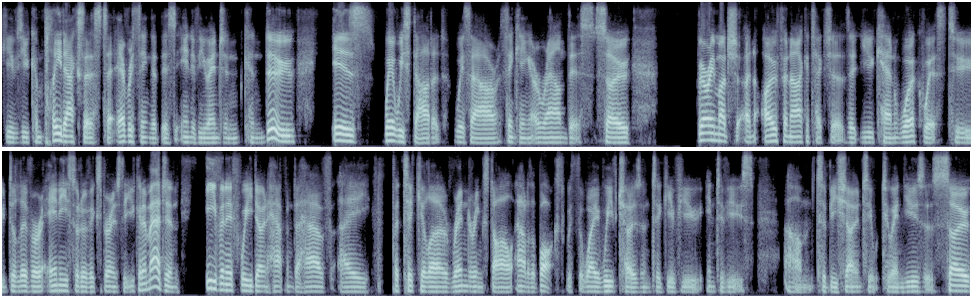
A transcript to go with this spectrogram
gives you complete access to everything that this interview engine can do is where we started with our thinking around this. So very much an open architecture that you can work with to deliver any sort of experience that you can imagine, even if we don't happen to have a particular rendering style out of the box with the way we've chosen to give you interviews um, to be shown to, to end users. So,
